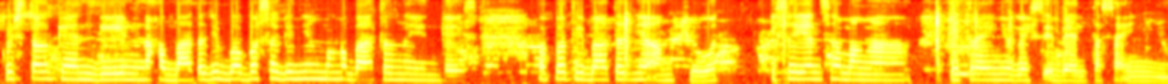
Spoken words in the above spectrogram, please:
crystal candy na nakabattle. Yung babasagin yung mga battle na yun, guys. Battle niya ang cute. Isa yan sa mga i-try nyo, guys, ibenta sa inyo.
